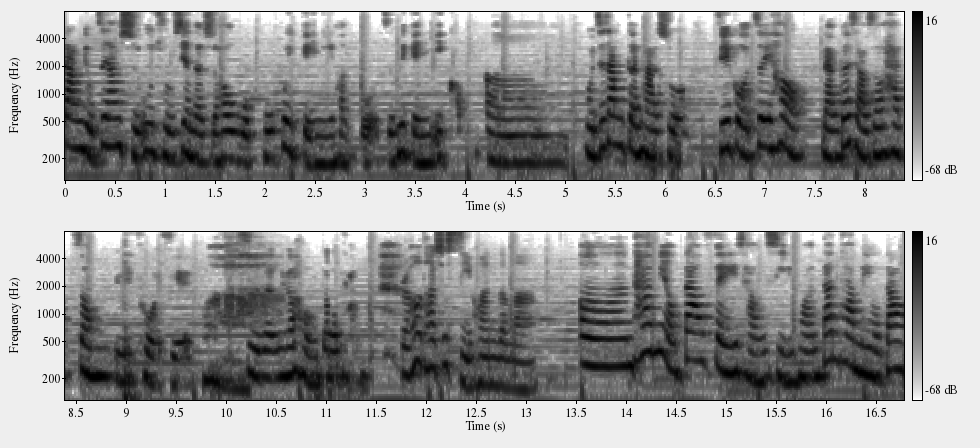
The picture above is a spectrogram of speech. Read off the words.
当有这样食物出现的时候，我不会给你很多，只会给你一口。嗯，我就这样跟他说。结果最后两个小时后，他终于妥协，哇，吃了那个红豆汤。然后他是喜欢的吗？嗯，他没有到非常喜欢，但他没有到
